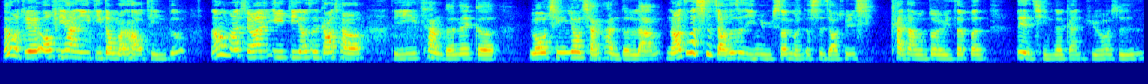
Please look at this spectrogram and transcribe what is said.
然后我觉得 OP 和 ED 都蛮好听的，然后我蛮喜欢 ED，就是高桥李依唱的那个。柔情又强悍的狼，然后这个视角就是以女生们的视角去看他们对于这份恋情的感觉，或是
